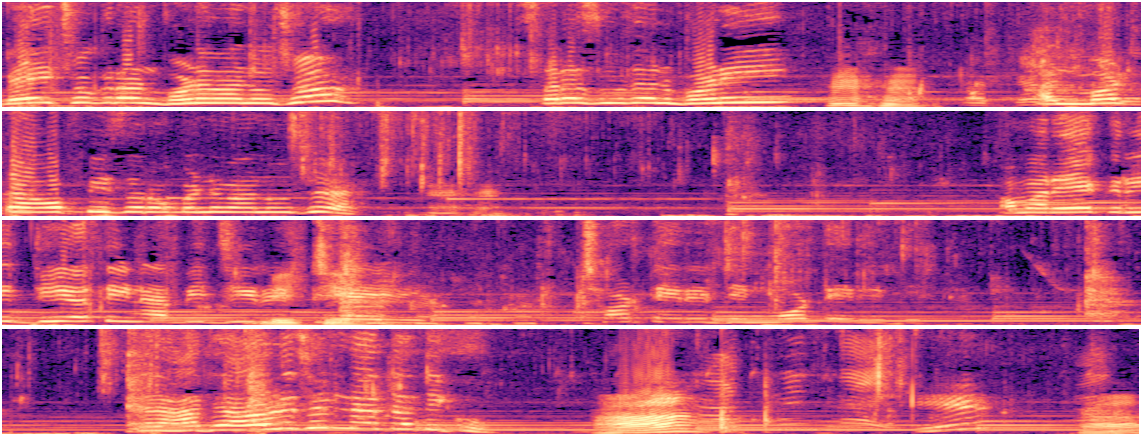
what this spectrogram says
બે છોકરાને ભણવાનું છો સરસ મજાનું ભણી અને મોટા ઓફિસરો બનવાનું છે. અમારે એક રિદ્ધિ હતી ને બીજી. આવી. છોટી રિદ્ધિ મોટી એને હાથે આવડે છે ને નાતા દીકુ? હા. હે? હા.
